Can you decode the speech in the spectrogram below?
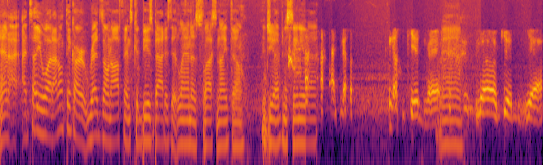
And I, I tell you what, I don't think our red zone offense could be as bad as Atlanta's last night, though. Did you happen to see any of that? no, no kidding, man. Yeah. No kidding. Yeah,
